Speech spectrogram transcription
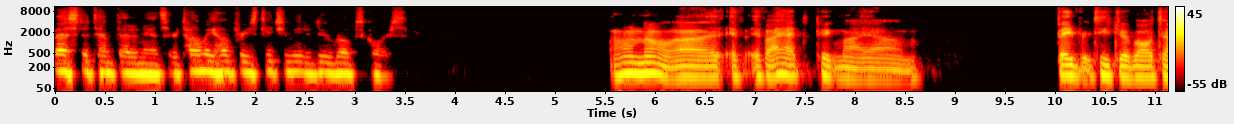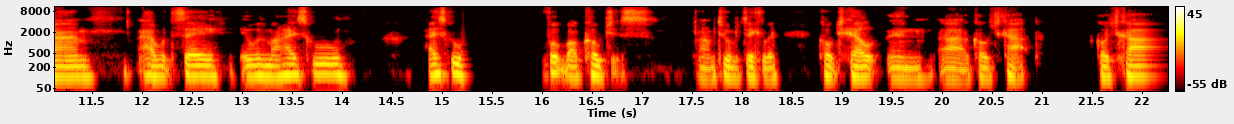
best attempt at an answer. Tommy Humphreys teaching me to do ropes course. I don't know. Uh, if if I had to pick my um favorite teacher of all time, I would say it was my high school high school football coaches, um, two in particular, Coach Helt and uh, Coach Cop. Coach Cop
